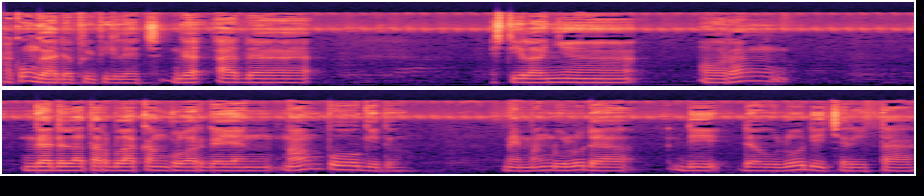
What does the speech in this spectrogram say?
aku nggak ada privilege nggak ada istilahnya orang nggak ada latar belakang keluarga yang mampu gitu. Memang dulu udah di dahulu dicerita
